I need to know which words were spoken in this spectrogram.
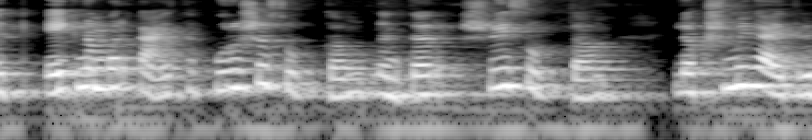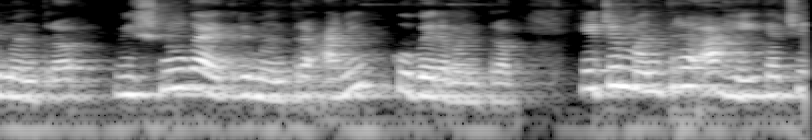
एक एक नंबर काय? तर पुरुषसुक्तम नंतर श्रीसुक्तम लक्ष्मी गायत्री मंत्र विष्णू गायत्री मंत्र आणि कुबेर मंत्र. हे जे मंत्र आहे त्याची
